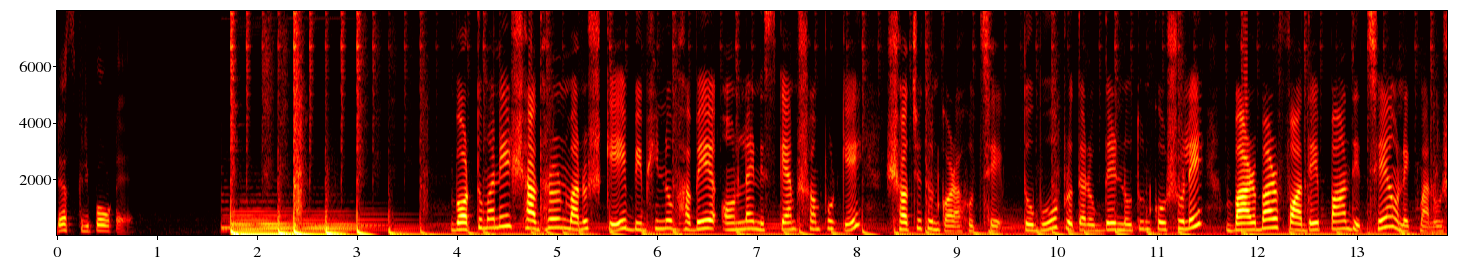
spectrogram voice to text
ডেস্ক রিপোর্টে। বর্তমানে সাধারণ মানুষকে বিভিন্নভাবে অনলাইন স্ক্যাম সম্পর্কে সচেতন করা হচ্ছে। তবুও প্রতারকদের নতুন কৌশলে বারবার ফাঁদে পা দিচ্ছে অনেক মানুষ।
